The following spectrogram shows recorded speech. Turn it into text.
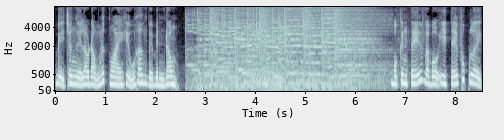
để cho người lao động nước ngoài hiểu hơn về Bình Đông. Bộ Kinh tế và Bộ Y tế Phúc Lợi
